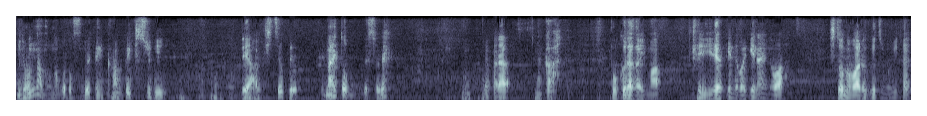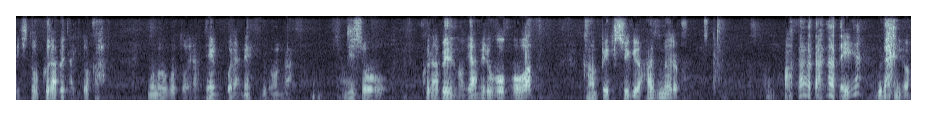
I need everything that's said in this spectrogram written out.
いろんな物事すべてに完璧主義である必要ってないと思うんですよね。だから、なんか、僕らが今、手に入れなければいけないのは、人の悪口も見たり、人を比べたりとか、物事や店舗やね、いろんな事象を比べるのをやめる方法は、完璧主義を始める。あかんかったあかんかったええやんぐらいの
